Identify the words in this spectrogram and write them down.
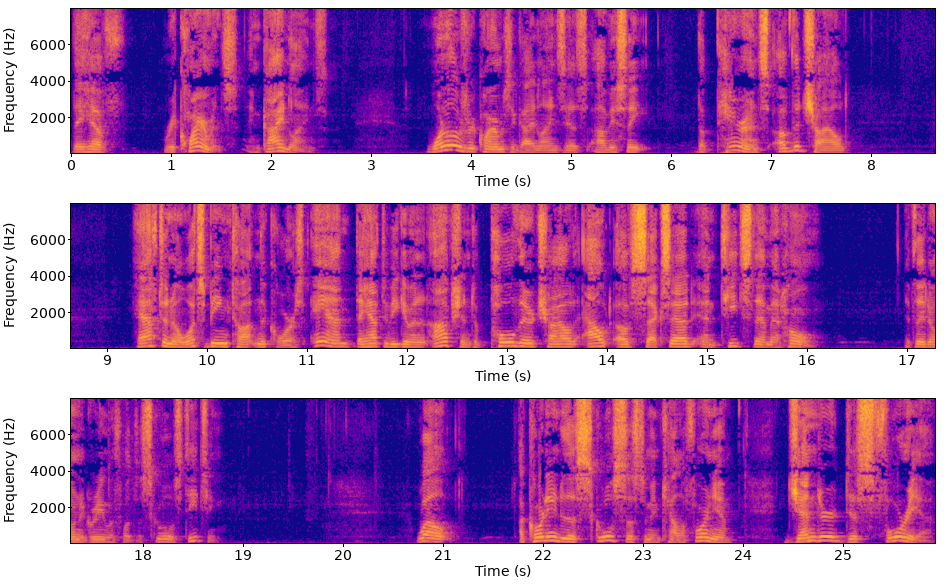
They have requirements and guidelines. One of those requirements and guidelines is obviously the parents of the child have to know what's being taught in the course and they have to be given an option to pull their child out of sex ed and teach them at home if they don't agree with what the school is teaching. Well, according to the school system in California, gender dysphoria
